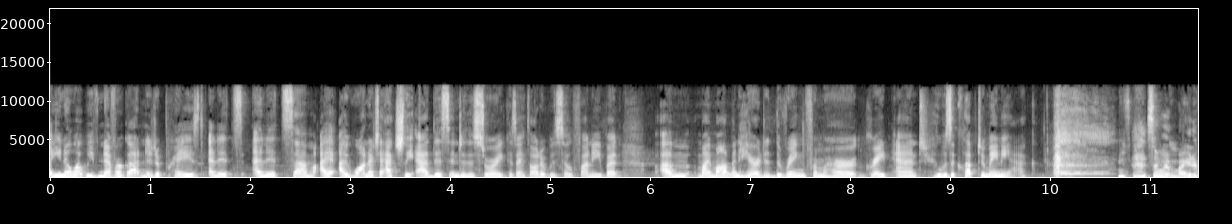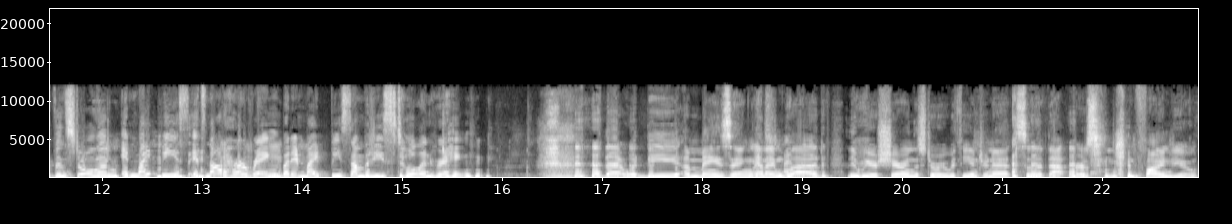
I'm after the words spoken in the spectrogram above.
You know what? We've never gotten it appraised, and it's and it's. Um, I, I wanted to actually add this into the story because I thought it was so funny. But um, my mom inherited the ring from her great aunt, who was a kleptomaniac. So it might have been stolen. It might be. It's not her ring, but it might be somebody's stolen ring. that would be amazing. and I'm glad that we are sharing the story with the internet so that that person can find you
